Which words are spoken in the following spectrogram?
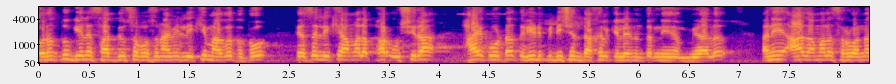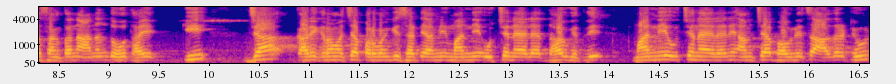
परंतु गेल्या सात दिवसापासून आम्ही लेखी मागत होतो त्याचं लेखी आम्हाला फार उशिरा हायकोर्टात रीड पिटिशन दाखल केल्यानंतर नि- मिळालं. आणि आज आम्हाला सर्वांना सांगताना आनंद होत आहे की ज्या कार्यक्रमाच्या परवानगीसाठी आम्ही माननीय उच्च न्यायालयात धाव घेतली माननीय उच्च न्यायालयाने आमच्या भावनेचा आदर ठेवून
